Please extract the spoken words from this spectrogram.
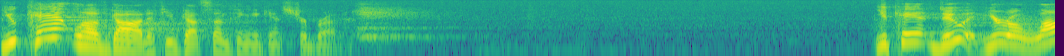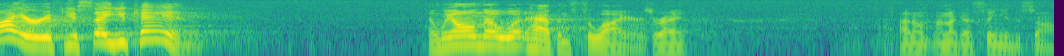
You can't love God if you've got something against your brother. You can't do it. You're a liar if you say you can. And we all know what happens to liars, right? I don't, I'm not going to sing you the song.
